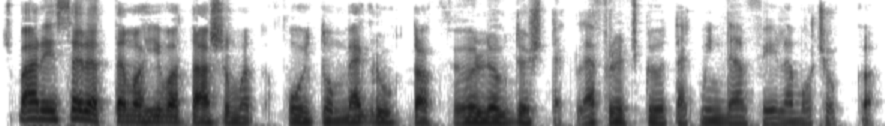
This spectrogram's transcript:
és bár én szerettem a hivatásomat, folyton megrúgtak, föllögdöstek, lefröcsköltek mindenféle mocsokkal.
